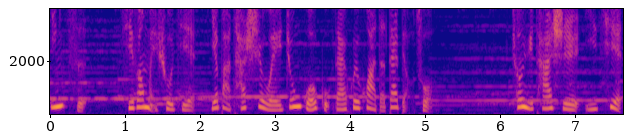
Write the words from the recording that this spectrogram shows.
因此。西方美术界也把它视为中国古代绘画的代表作，称于它是一切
